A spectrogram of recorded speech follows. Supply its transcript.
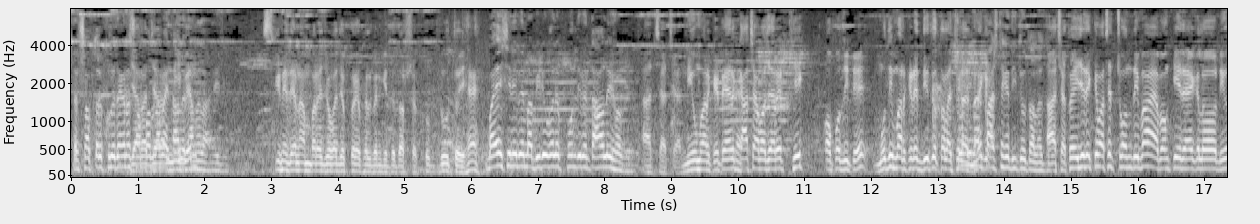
তাহলে সবটা খুলে দেখানো সম্ভব না ভাই তাহলে ঝামেলা এই যে। স্ক্রিনে দেওয়া নাম্বারে যোগাযোগ করে ফেলবেন কিন্তু দর্শক খুব দ্রুতই হ্যাঁ? বা এসে নেবেন বা ভিডিও কলে ফোন দিবেন তাহলেই হবে। আচ্ছা আচ্ছা নিউ মার্কেটের হ্যাঁ। কাঁচা বাজারের ঠিক অপোজিটে মুদি মার্কেটের দ্বিতীয় তলায় চলে আসবে পাশ থেকে দ্বিতীয় তলা আচ্ছা তো এই যে দেখতে পাচ্ছেন চন্দ্রিমা এবং কি দেখা গেল নিউ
